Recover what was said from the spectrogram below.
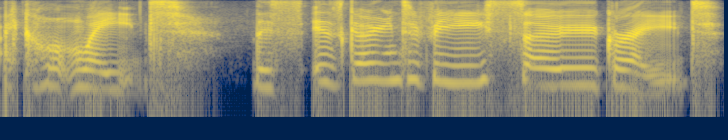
I can't wait. This is going to be so great.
